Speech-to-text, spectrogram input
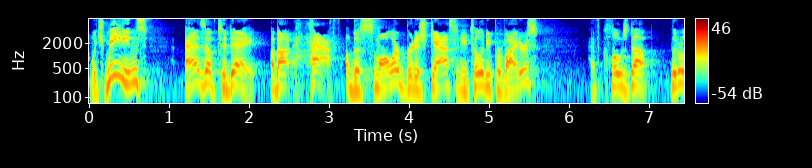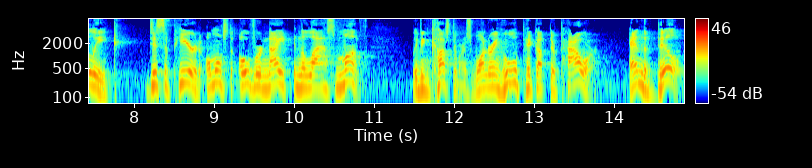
which means, as of today, about half of the smaller British gas and utility providers have closed up, literally disappeared almost overnight in the last month leaving customers wondering who will pick up their power and the bill.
